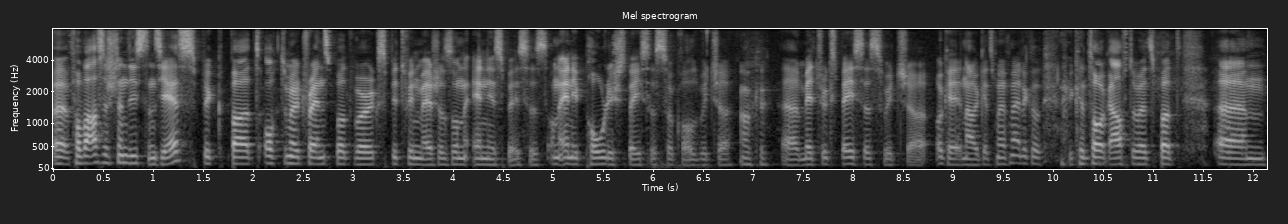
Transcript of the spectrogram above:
uh, for Wasserstein distance, yes, but optimal transport works between measures on any spaces, on any Polish spaces, so-called, which are okay. uh, metric spaces, which are, okay, now it gets mathematical, we can talk afterwards, but um,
